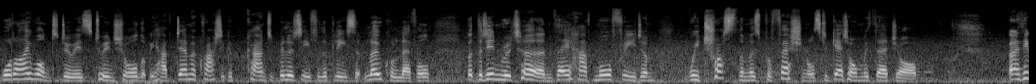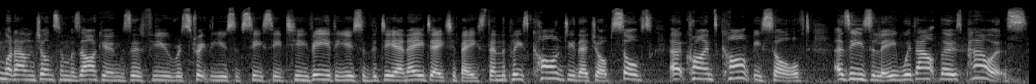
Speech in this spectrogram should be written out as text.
What I want to do is to ensure that we have democratic accountability for the police at local level, but that in return they have more freedom. We trust them as professionals to get on with their job. I think what Alan Johnson was arguing was if you restrict the use of CCTV, the use of the DNA database, then the police can't do their job. Solves, uh, crimes can't be solved as easily without those powers.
